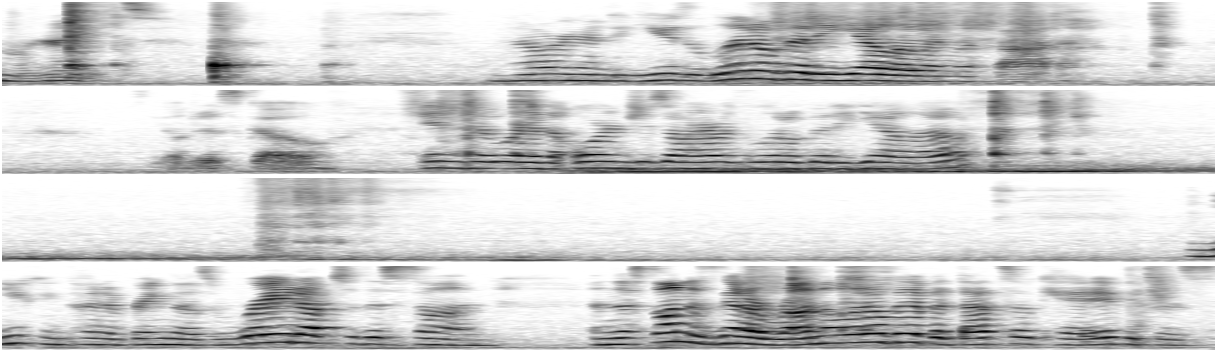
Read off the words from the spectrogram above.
Alright. Now we're going to use a little bit of yellow in with that. So you'll just go into where the oranges are with a little bit of yellow. And you can kind of bring those right up to the sun. And the sun is going to run a little bit, but that's okay because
